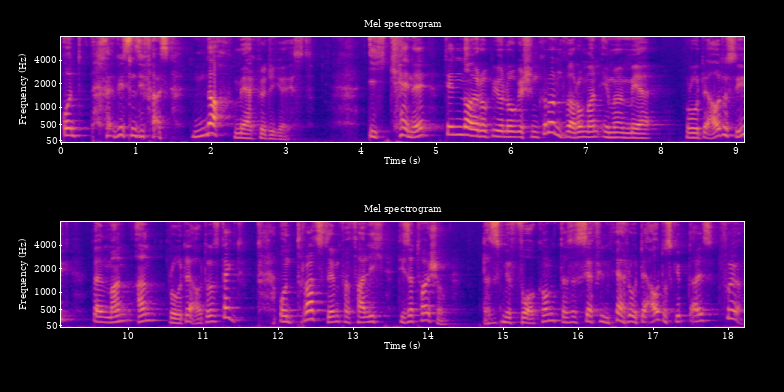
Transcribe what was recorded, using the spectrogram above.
Und wissen Sie, was noch merkwürdiger ist? Ich kenne den neurobiologischen Grund, warum man immer mehr rote Autos sieht, wenn man an rote Autos denkt. Und trotzdem verfalle ich dieser Täuschung, dass es mir vorkommt, dass es sehr viel mehr rote Autos gibt als früher.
